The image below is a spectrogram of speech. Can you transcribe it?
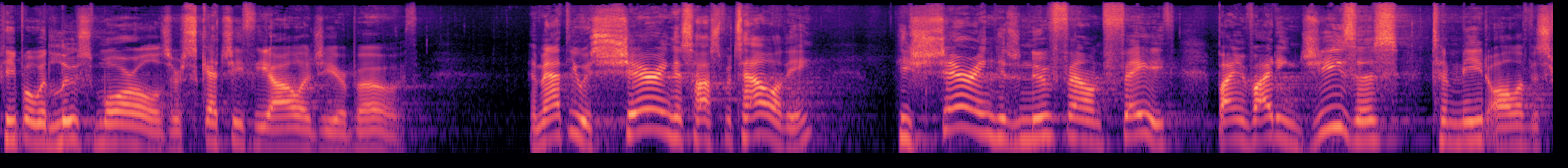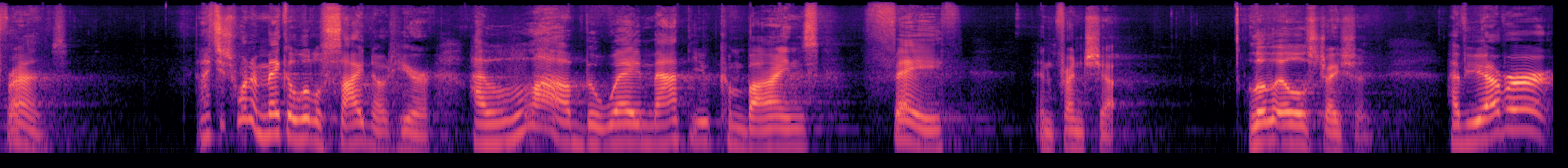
people with loose morals or sketchy theology or both. And Matthew is sharing his hospitality He's sharing his newfound faith by inviting Jesus to meet all of his friends. And I just want to make a little side note here. I love the way Matthew combines faith and friendship. A little illustration. Have you ever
